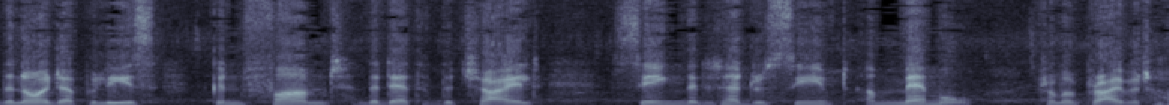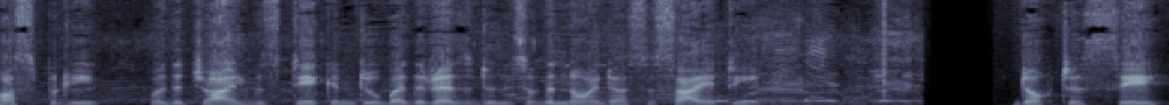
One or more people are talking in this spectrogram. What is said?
The Noida police confirmed the death of the child, saying that it had received a memo from a private hospital where the child was taken to by the residents of the Noida society. Doctors say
